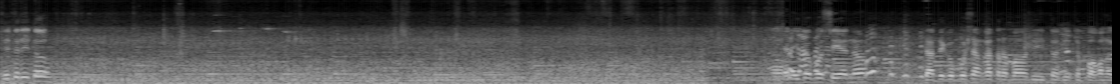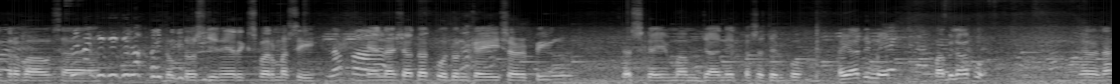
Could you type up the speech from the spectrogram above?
Dito, dito. Yan, ito po si ano, dati ko po siyang katrabaho dito. Dito po ako nagtrabaho sa Doctor's Generics Pharmacy. Kaya na shoutout po doon kay Sir Ping, tapos kay Ma'am Janet Pasatempo. Ay ate, may pabila ka po. Meron na.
